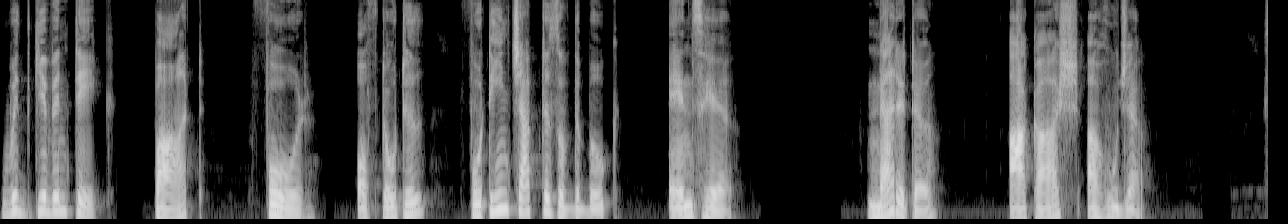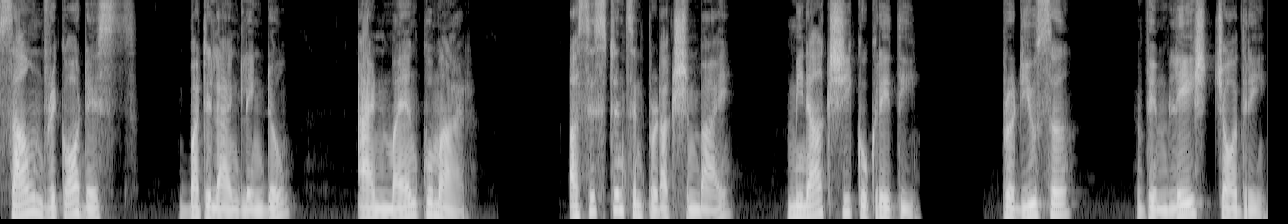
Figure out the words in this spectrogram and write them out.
with Give and Take, Part 4 of total 14 chapters of the book ends here. Narrator Akash Ahuja Sound recordists Batilang Lingdo and Mayank Kumar. Assistance in production by Minakshi Kukreti. Producer Vimlesh Chaudhary.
